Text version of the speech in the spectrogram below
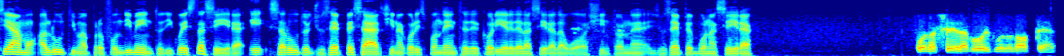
siamo all'ultimo approfondimento di questa sera e saluto Giuseppe Sarcina, corrispondente del Corriere della Sera da Washington. Giuseppe, buonasera. Buonasera a voi, buonanotte.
